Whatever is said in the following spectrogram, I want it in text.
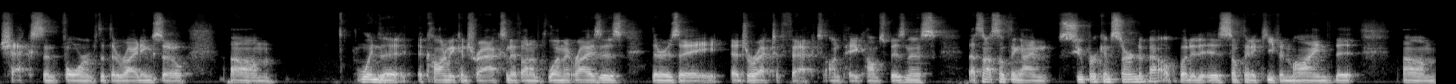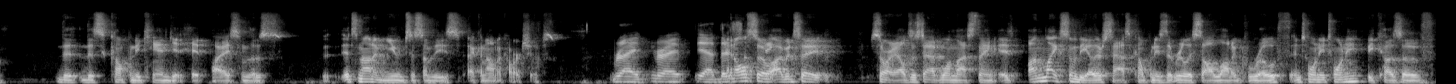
checks and forms that they're writing. So, um, when the economy contracts and if unemployment rises, there is a, a direct effect on Paycom's business. That's not something I'm super concerned about, but it is something to keep in mind that um, th- this company can get hit by some of those. It's not immune to some of these economic hardships. Right, right, yeah. There's and also, something- I would say, sorry, I'll just add one last thing. It, unlike some of the other SaaS companies that really saw a lot of growth in 2020 because of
